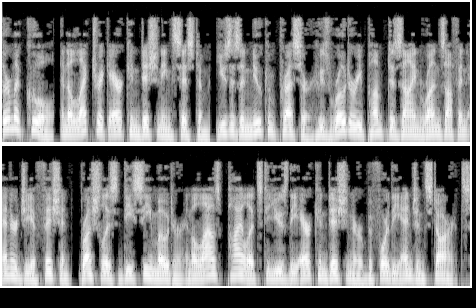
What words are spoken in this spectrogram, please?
ThermaCool, an electric air conditioning system, uses a new compressor whose rotary pump design runs off an energy-efficient, brushless DC motor and allows pilots to use the air conditioner before the engine starts.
